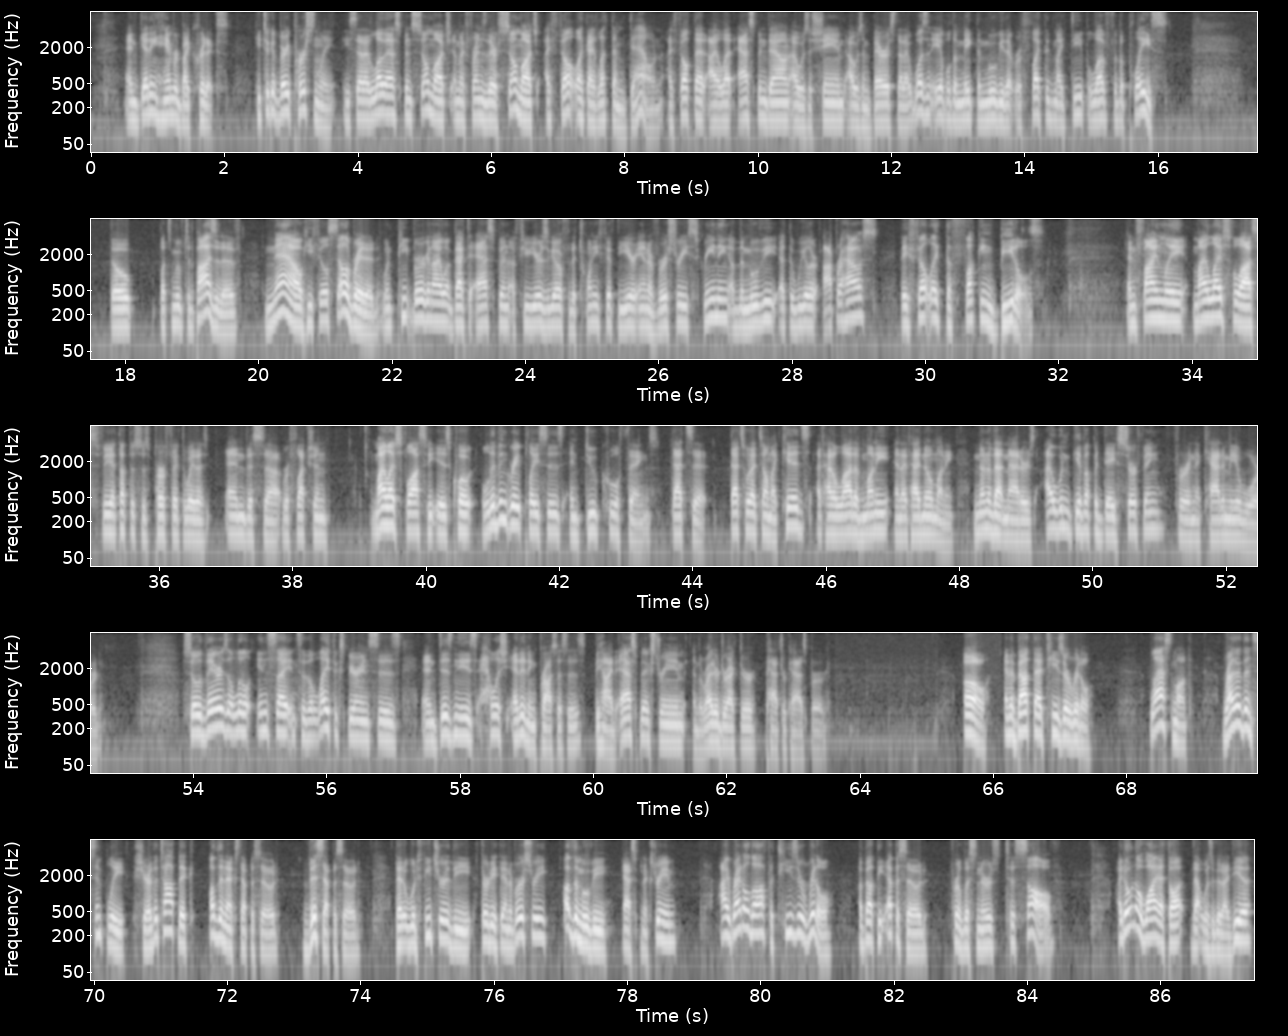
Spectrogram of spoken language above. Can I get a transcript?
and getting hammered by critics. He took it very personally. He said, I love Aspen so much and my friends there so much, I felt like I let them down. I felt that I let Aspen down. I was ashamed. I was embarrassed that I wasn't able to make the movie that reflected my deep love for the place. Though, let's move to the positive. Now he feels celebrated. When Pete Berg and I went back to Aspen a few years ago for the 25th year anniversary screening of the movie at the Wheeler Opera House, they felt like the fucking Beatles. And finally, my life's philosophy. I thought this was perfect the way to end this uh, reflection. My life's philosophy is quote, live in great places and do cool things. That's it. That's what I tell my kids. I've had a lot of money and I've had no money. None of that matters. I wouldn't give up a day surfing for an Academy Award. So there's a little insight into the life experiences and Disney's hellish editing processes behind Aspen Extreme and the writer director Patrick Hasburgh. Oh, and about that teaser riddle. Last month, rather than simply share the topic of the next episode, this episode, that it would feature the 30th anniversary of the movie Aspen Extreme, I rattled off a teaser riddle about the episode for listeners to solve. I don't know why I thought that was a good idea,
